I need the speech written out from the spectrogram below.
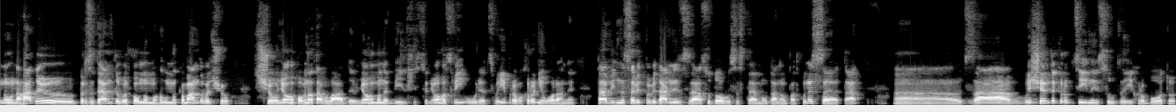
ну, нагадую президенту, верховному головнокомандувачу, що у нього повнота влади, у нього монобільшість, у нього свій уряд, свої правоохоронні органи. Та він несе відповідальність за судову систему в даному випадку. Несе та за Вищий антикорупційний суд, за їх роботу.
